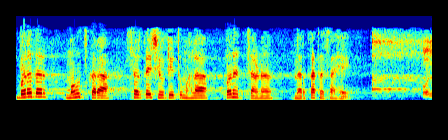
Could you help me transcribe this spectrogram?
बरं तर मौज करा सरते शेवटी तुम्हाला परत जाणं नरकातच आहे قل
